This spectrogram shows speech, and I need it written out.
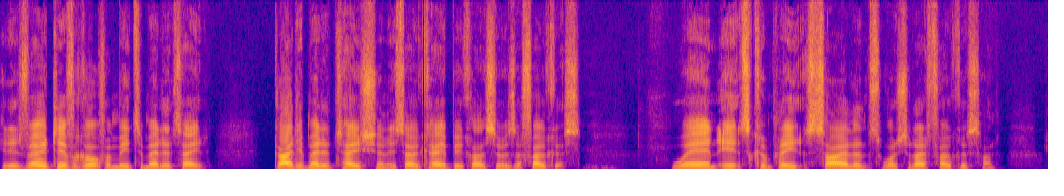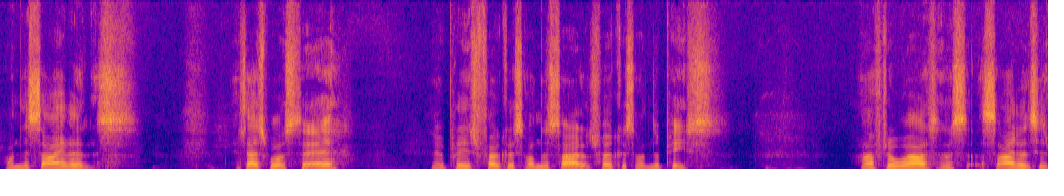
it is very difficult for me to meditate. Guided meditation is okay because there is a focus. When it's complete silence, what should I focus on? On the silence. If that's what's there, you know, please focus on the silence, focus on the peace after a while, silence is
